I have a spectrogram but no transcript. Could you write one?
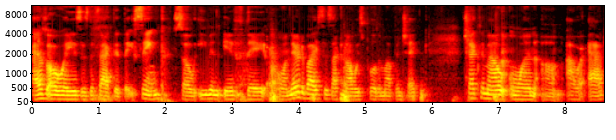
as always, is the fact that they sync. So even if they are on their devices, I can always pull them up and check check them out on um, our app.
